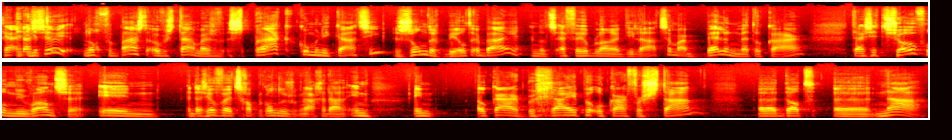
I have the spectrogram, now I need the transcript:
ja, en daar zul je nog verbaasd over staan. Maar spraakcommunicatie zonder beeld erbij, en dat is even heel belangrijk, die laatste, maar bellen met elkaar, daar zit zoveel nuance in. En daar is heel veel wetenschappelijk onderzoek naar gedaan. In, in elkaar begrijpen, elkaar verstaan. Uh, dat uh, na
